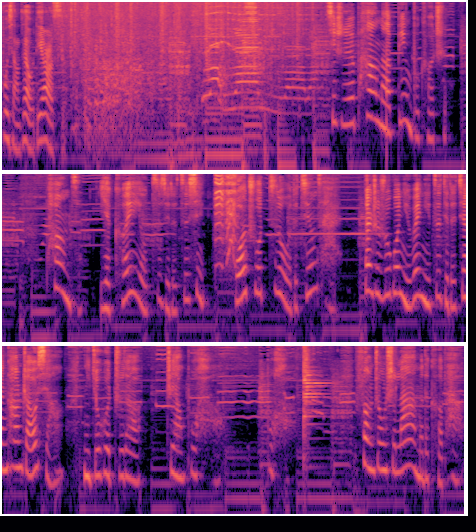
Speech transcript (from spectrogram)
不想再有第二次。其实胖呢并不可耻，胖子也可以有自己的自信。活出自我的精彩，但是如果你为你自己的健康着想，你就会知道这样不好，不好。放纵是那么的可怕，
